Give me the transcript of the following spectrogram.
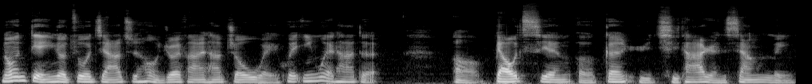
然后你点一个作家之后，你就会发现他周围会因为他的呃标签而跟与其他人相邻。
